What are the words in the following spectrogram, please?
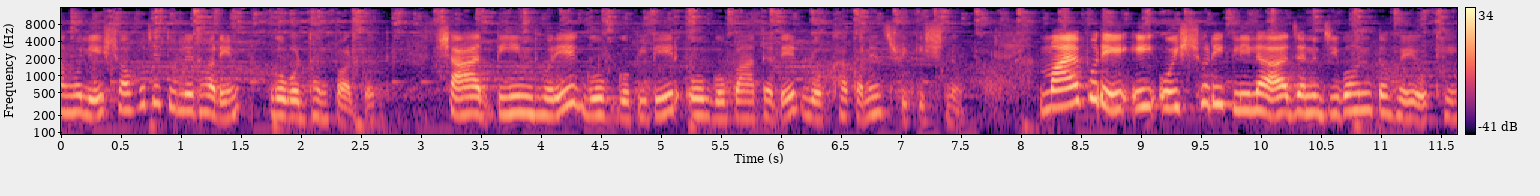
আঙুলে সহজে তুলে ধরেন গোবর্ধন পর্বত। সাত দিন ধরে গোপ গোপীদের ও গোপাতাদের রক্ষা করেন শ্রীকৃষ্ণ। মায়াপুরে এই ঐশ্বরিক লীলা যেন জীবন্ত হয়ে ওঠে।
